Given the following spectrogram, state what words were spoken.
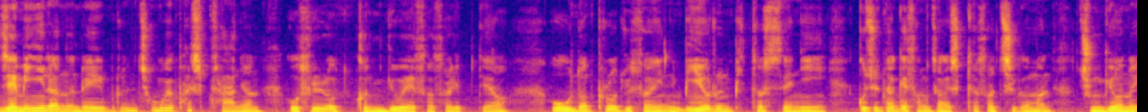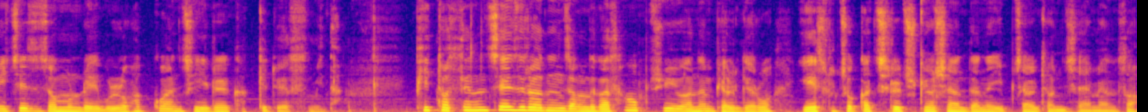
제미니라는 레이블은 1984년 오슬로 근교에서 설립되어 오너 프로듀서인 비오른 피터센이 꾸준하게 성장시켜서 지금은 중견의 재즈 전문 레이블로 확고한 지위를 갖게 되었습니다. 피터센은 재즈라는 장르가 상업주의와는 별개로 예술적 가치를 중요시한다는 입장을 견지하면서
